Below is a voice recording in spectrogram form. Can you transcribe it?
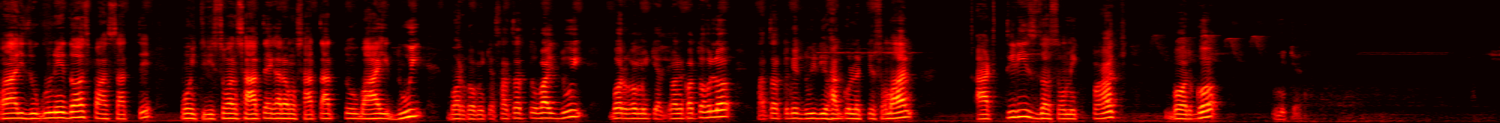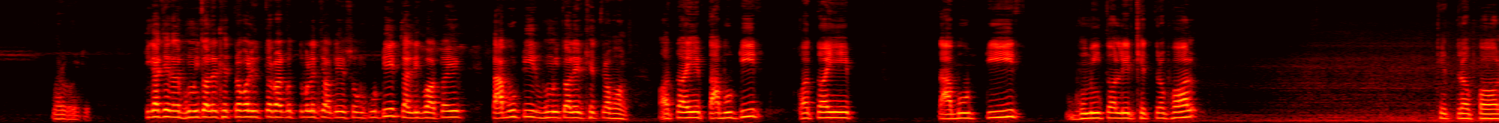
পাঁচ দুগুণে দশ, পাঁচ সাতে পঁয়ত্রিশ সমান সাত এগারো সাতাত্তর বাই দুই বর্গমিটার, সাতাত্তর বাই দুই বর্গমিটার মানে কত হলো? সাতাত্তরকে দুই দিয়ে ভাগ করলে হচ্ছে সমান আটত্রিশ দশমিক পাঁচ বর্গ মিটার। বর্গ মিটার। ঠিক আছে, তাহলে ভূমিতলের ক্ষেত্রফল উত্তর বার করতে বলেছে, অতএব শঙ্কুটির তার লিখব অতএব তাঁবুটির ভূমিতলের ক্ষেত্রফল। অতএব তাঁবুটির অতএব তাঁবুটির ভূমিতলের ক্ষেত্রফল ক্ষেত্রফল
